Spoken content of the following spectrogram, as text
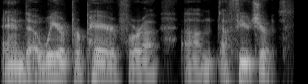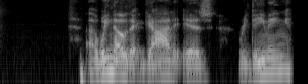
And uh, we are prepared for a, um, a future. Uh, we know that God is redeeming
